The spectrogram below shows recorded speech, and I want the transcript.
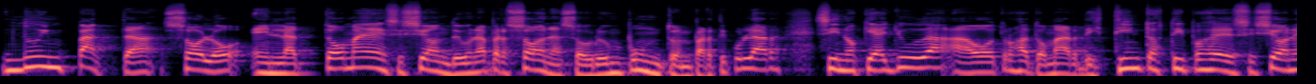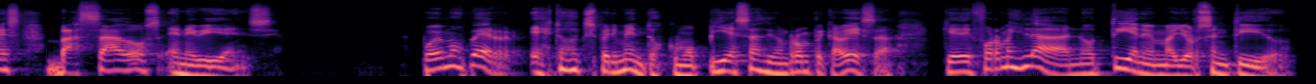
no impacta solo en la toma de decisión de una persona sobre un punto en particular, sino que ayuda a otros a tomar distintos tipos de decisiones basados en evidencia. Podemos ver estos experimentos como piezas de un rompecabezas que de forma aislada no tienen mayor sentido,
